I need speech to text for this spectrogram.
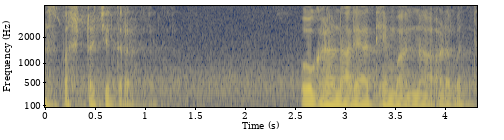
अस्पष्ट चित्र. ओघळणाऱ्या थेंबांना अडवत.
